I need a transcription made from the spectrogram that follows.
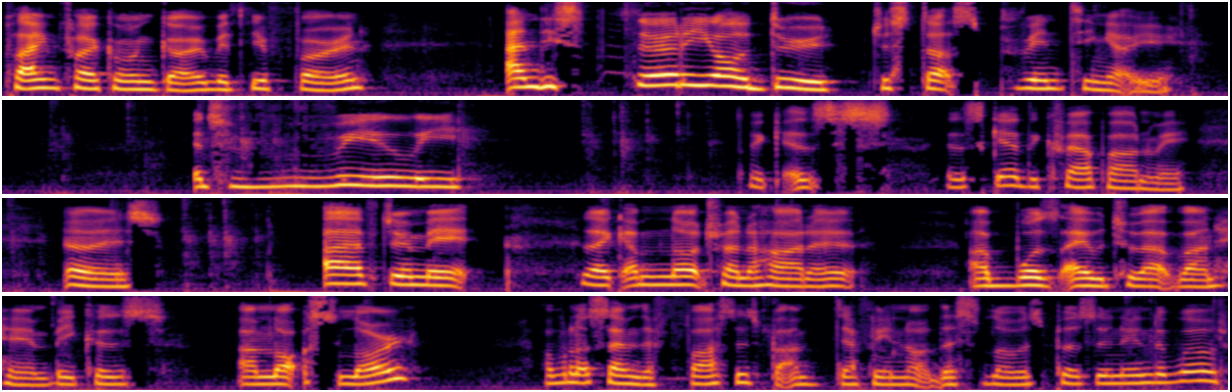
playing Pokemon Go with your phone, and this 30 year old dude just starts sprinting at you. It's really like it's it scared the crap out of me. Anyways, I have to admit, like I'm not trying to hide it. I was able to outrun him because I'm not slow. I wouldn't say I'm the fastest, but I'm definitely not the slowest person in the world.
